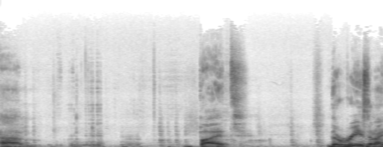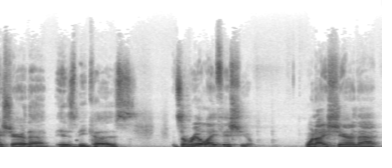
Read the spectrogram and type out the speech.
Um, but the reason I share that is because it's a real life issue. When I share that,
